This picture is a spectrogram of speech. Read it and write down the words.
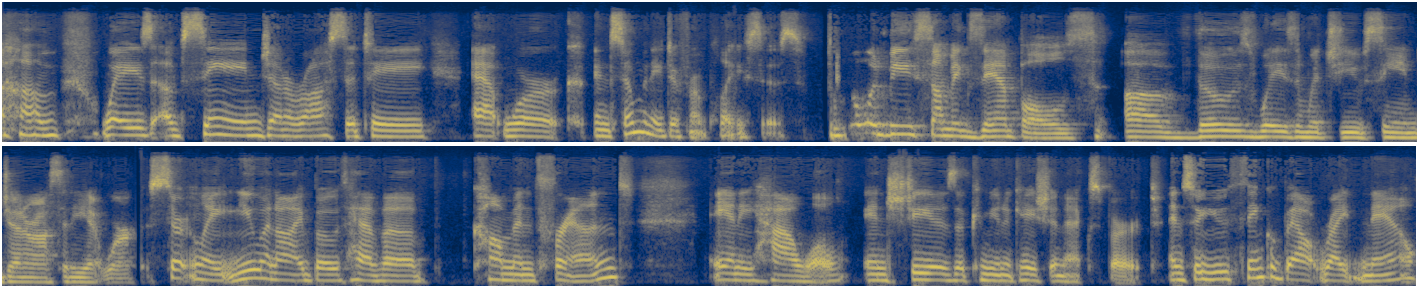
um, ways of seeing generosity at work in so many different places. What would be some examples of those ways in which you've seen generosity at work? Certainly, you and I both have a common friend. Annie Howell, and she is a communication expert. And so you think about right now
